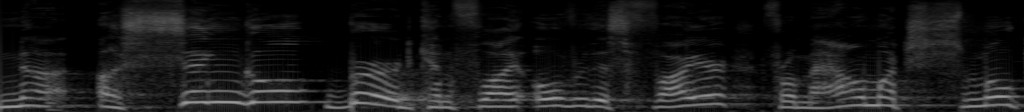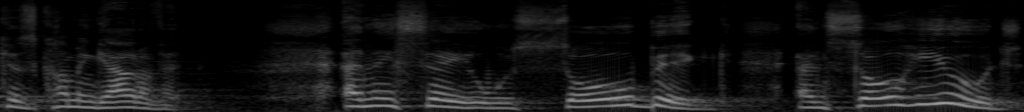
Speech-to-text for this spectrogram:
not a single bird can fly over this fire from how much smoke is coming out of it. And they say it was so big and so huge,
